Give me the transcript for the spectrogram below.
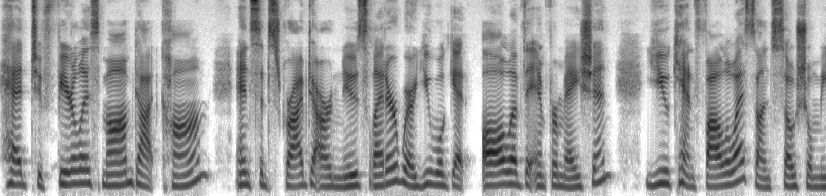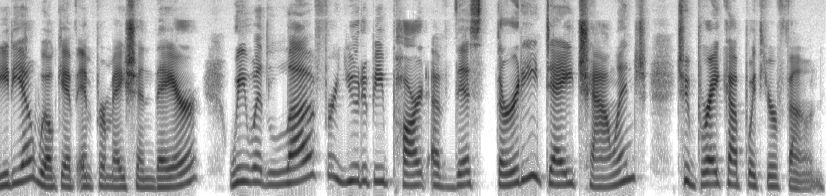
head to fearlessmom.com and subscribe to our newsletter where you will get all of the information. You can follow us on social media. We'll give information there. We would love for you to be part of this 30 day challenge to break up with your phone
